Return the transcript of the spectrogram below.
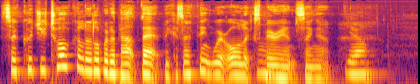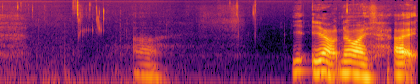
So, could you talk a little bit about that? Because I think we're all experiencing mm. it. Yeah. Uh, yeah, no, I, I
